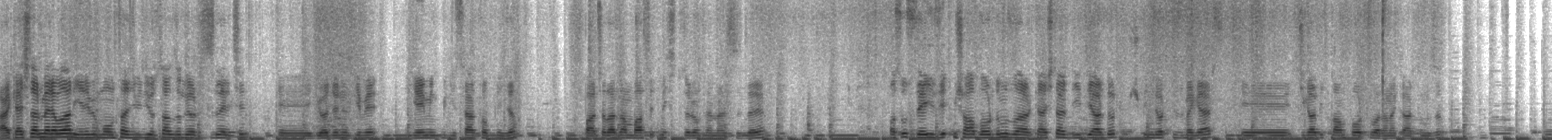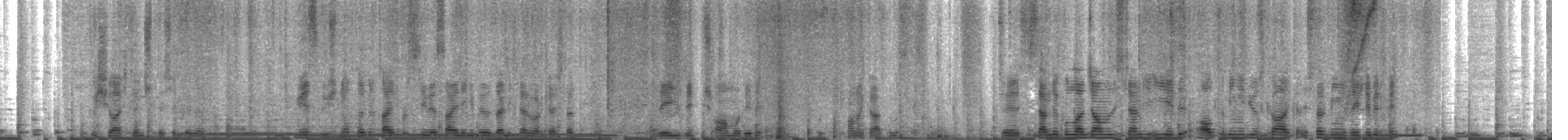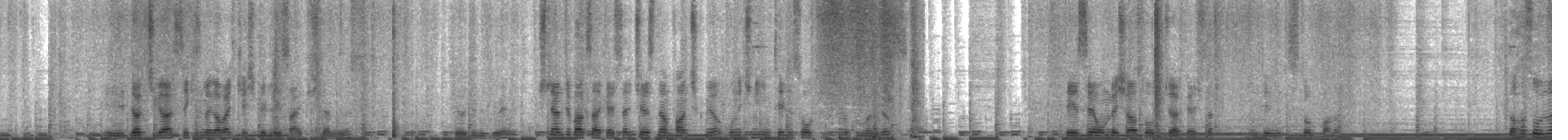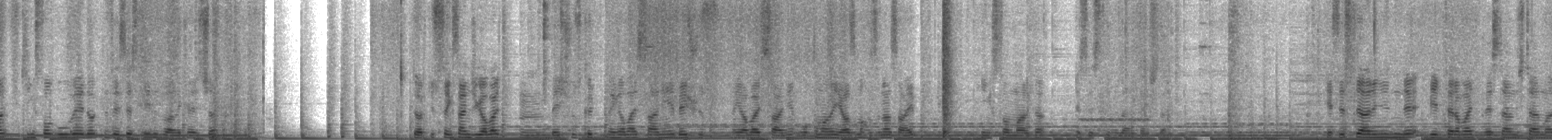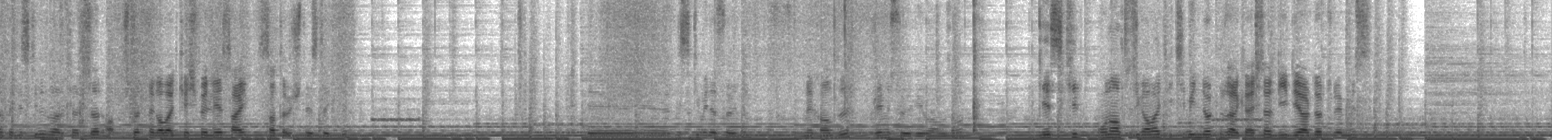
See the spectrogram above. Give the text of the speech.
Arkadaşlar merhabalar. Yeni bir montaj videosu hazırlıyoruz sizler için. Ee, gördüğünüz gibi gaming bilgisayar toplayacağız. Parçalardan bahsetmek istiyorum hemen sizlere. Asus Z170A board'umuz var arkadaşlar. DDR4 3400 MHz. Ee, gigabit LAN portu var anakartımızın. Işığı açtığın için teşekkür ederim. USB 3.1 Type-C vesaire gibi özellikler var arkadaşlar. Z170A modeli Anakartımız. Ee, sistemde kullanacağımız işlemci i7 6700K arkadaşlar 1151 pin. Ee, 4 GB 8 MB cache belleğe sahip işlemcimiz. Gördüğünüz gibi. İşlemci box arkadaşlar içerisinden fan çıkmıyor. Bunun için Intel'in soğutucusunu kullanacağız. TS15A soğutucu arkadaşlar. Intel'in stok fanı. Daha sonra Kingston UV400 SSD'miz var arkadaşlar. 480 GB, hmm, 540 MB saniye, 500 MB saniye okuma ve yazma hızına sahip Kingston marka SSD'miz arkadaşlar. SSD haricinde 1 TB Western Digital marka diskimiz var arkadaşlar. 64 MB belleğe sahip SATA 3 destekli. Ee, diskimi de söyledim. Ne kaldı? RAM'i söyleyeyim o zaman. G-Skill 16 GB 2400 arkadaşlar. DDR4 RAM'imiz.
